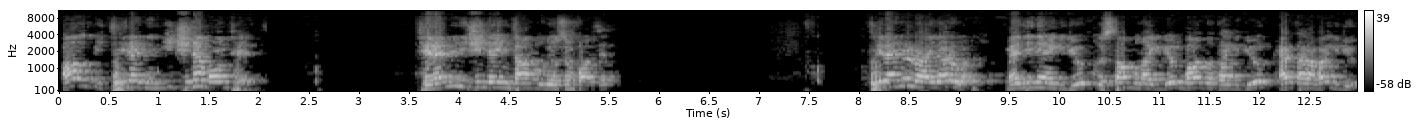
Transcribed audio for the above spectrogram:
al bir trenin içine monte et. Trenin içinde imtihan oluyorsun farz et. Trenin rayları var. Medine'ye gidiyor, İstanbul'a gidiyor, Bağdat'a gidiyor, her tarafa gidiyor.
